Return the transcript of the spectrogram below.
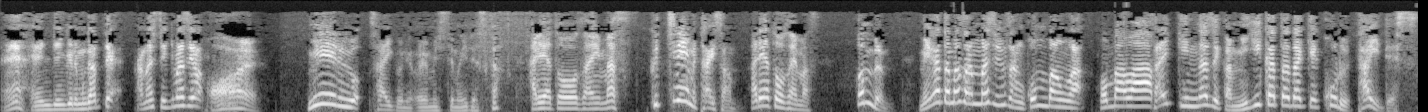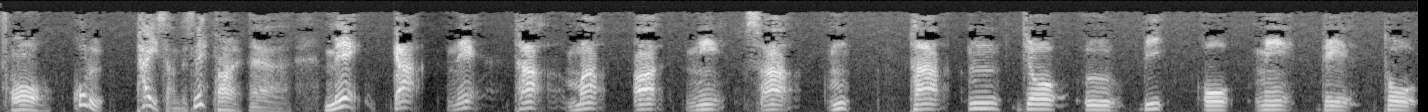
ね、エンディングに向かって話していきますよ。はい。メールを最後にお読みしてもいいですか？ありがとうございます。クッチネームタイさん。ありがとうございます。本文。メガタマさん、マシルさん、こんばんは。こんばんは。最近なぜか右肩だけ凝るタイです。お凝るタイさんですね。はい。えーメガネタマアニさん、誕生日おめでと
